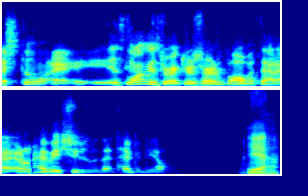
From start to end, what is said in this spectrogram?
I still, I, as long as directors are involved with that, I, I don't have issues with that type of deal. Yeah.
